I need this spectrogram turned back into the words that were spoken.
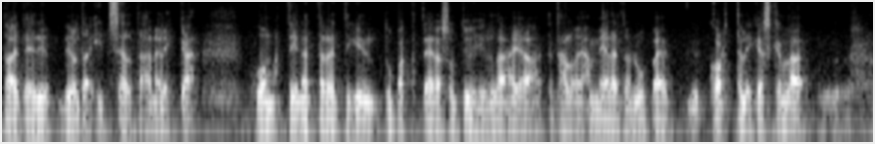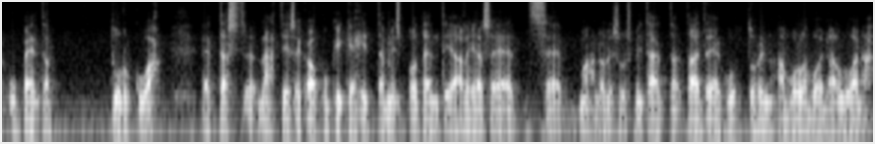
taiteilijoilta itseltään, eli huomattiin, että Rettikin tupakkatehdas on tyhjillään ja täällä on ihan mieletön upea kortteli keskellä upeinta Turkua. Että tässä nähtiin se kaupunkikehittämispotentiaali ja se, että se mahdollisuus, mitä taiteen ja kulttuurin avulla voidaan luoda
